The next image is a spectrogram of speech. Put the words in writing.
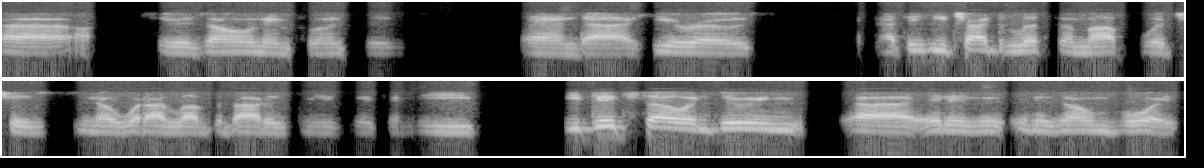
uh, to his own influences and uh, heroes. I think he tried to lift them up, which is you know what I loved about his music, and he he did so in doing uh, it in, in his own voice.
